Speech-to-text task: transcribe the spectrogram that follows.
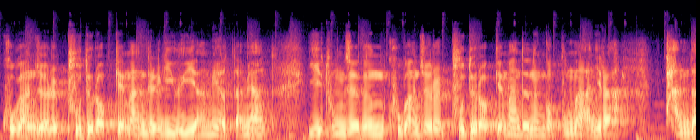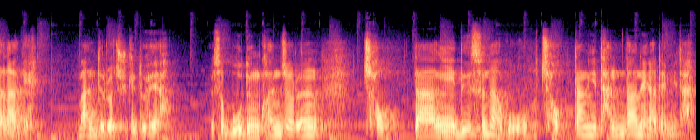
고관절을 부드럽게 만들기 위함이었다면 이 동작은 고관절을 부드럽게 만드는 것 뿐만 아니라 단단하게 만들어주기도 해요. 그래서 모든 관절은 적당히 느슨하고 적당히 단단해야 됩니다.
